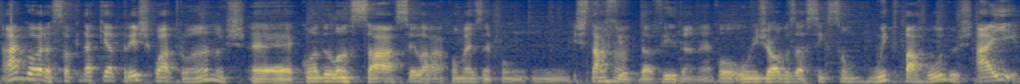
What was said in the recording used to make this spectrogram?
Agora, só que daqui a 3, 4 anos, é, quando lançar, sei lá, como exemplo, um, um Starfield uhum. da vida, né? Ou uns jogos assim que são muito parrudos, aí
